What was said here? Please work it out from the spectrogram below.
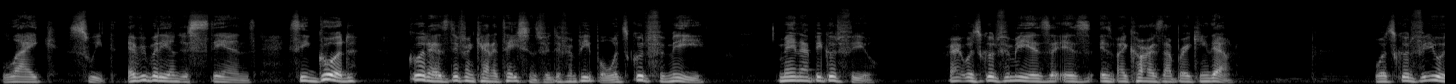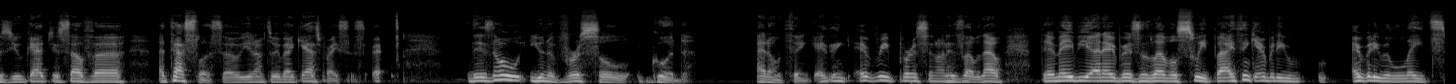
like sweet. Everybody understands. See, good, good has different connotations for different people. What's good for me may not be good for you. Right? What's good for me is is is my car is not breaking down. What's good for you is you got yourself a, a Tesla, so you don't have to worry about gas prices. Right? There's no universal good, I don't think. I think every person on his level. Now, there may be on every person's level sweet, but I think everybody everybody relates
